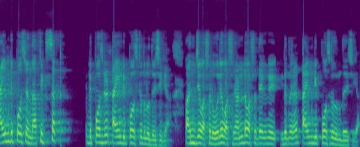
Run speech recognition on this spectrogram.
ടൈം ഡിപ്പോസിറ്റ് എന്താ? ഫിക്സഡ് ഡിപ്പോസിറ്റ് ടൈം ഡിപ്പോസിറ്റ് എന്ന് ഉദ്ദേശിക്കുക. അഞ്ച് വർഷം ഒരു വർഷം രണ്ട് വർഷത്തേക്ക് ഇടുന്നതിന് ടൈം ഡിപ്പോസിറ്റ് എന്ന് ഉദ്ദേശിക്കുക.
